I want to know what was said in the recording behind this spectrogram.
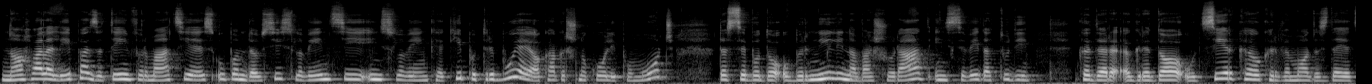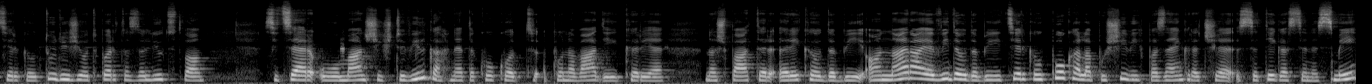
No, hvala lepa za te informacije. Jaz upam, da vsi slovenci in slovenke, ki potrebujejo kakršno koli pomoč, da se bodo obrnili na vaš urad in seveda tudi, kadar gredo v crkve, ker vemo, da zdaj je crkva tudi že odprta za ljudstvo, sicer v manjših številkah, ne tako kot ponavadi, ker je naš pater rekel, da bi on najraje videl, da bi crkva pokala po šivih, pa zaenkrat, če se tega se ne sme.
